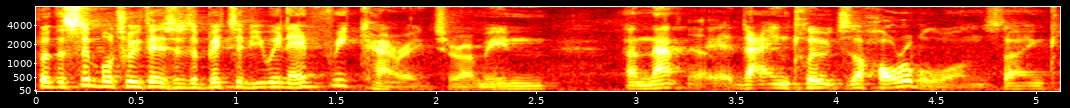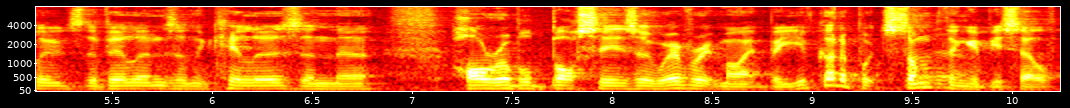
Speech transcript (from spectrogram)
But the simple truth is, there's a bit of you in every character. I mean, and that, yeah. that includes the horrible ones. That includes the villains and the killers and the horrible bosses or whoever it might be. You've got to put something yeah. of yourself.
